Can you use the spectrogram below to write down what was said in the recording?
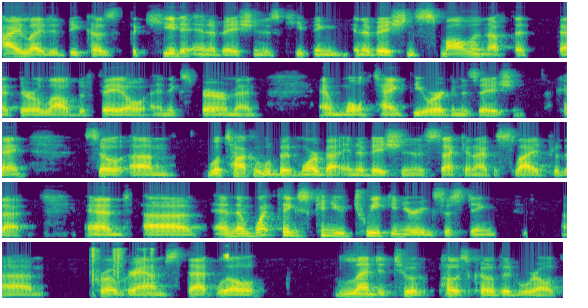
highlighted because the key to innovation is keeping innovation small enough that, that they're allowed to fail and experiment and won't tank the organization, okay? So um, we'll talk a little bit more about innovation in a second. I have a slide for that. And, uh, and then what things can you tweak in your existing um, programs that will lend it to a post-COVID world?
